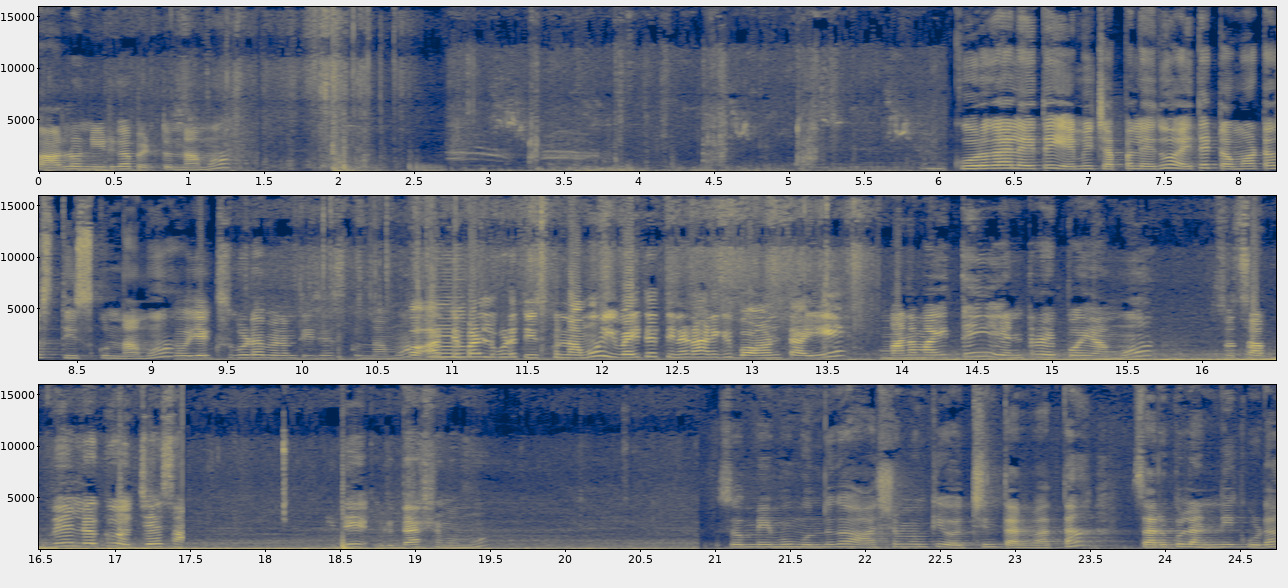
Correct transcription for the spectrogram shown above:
కార్లో నీట్గా పెడుతున్నాము. కూరగాయలు అయితే ఏమీ చెప్పలేదు. అయితే టొమాటోస్ తీసుకున్నాము. ఎగ్స్ కూడా మనం తీసేసుకున్నాము అరటిపండ్లు కూడా తీసుకున్నాము. ఇవైతే తినడానికి బాగుంటాయి. మనమైతే ఎంటర్ అయిపోయాము. సో సబ్వేలోకి వచ్చేసాం ఇదే వృద్ధాశ్రమము. సో మేము ముందుగా ఆశ్రమంకి వచ్చిన తర్వాత సరుకులన్నీ కూడా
